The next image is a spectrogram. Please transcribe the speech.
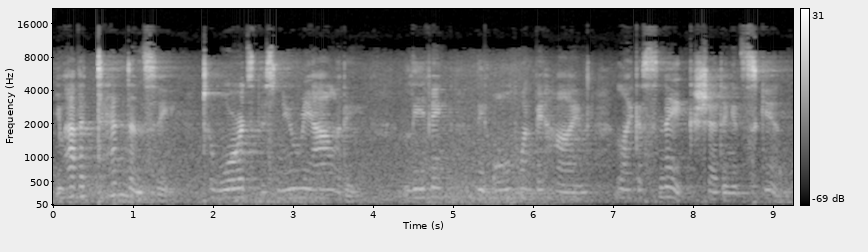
You have a tendency towards this new reality, leaving the old one behind like a snake shedding its skin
